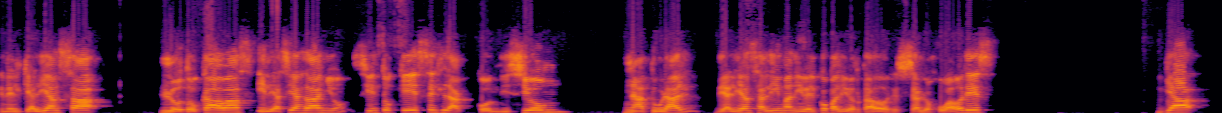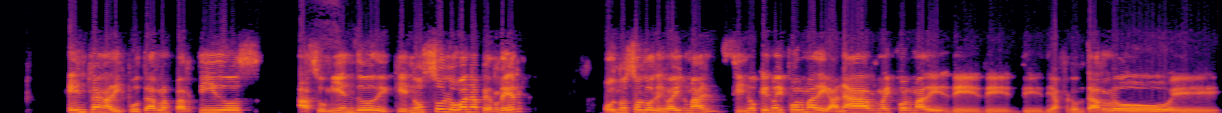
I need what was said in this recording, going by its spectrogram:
en el que Alianza lo tocabas y le hacías daño, siento que esa es la condición natural de Alianza Lima a nivel Copa Libertadores. O sea, los jugadores ya entran a disputar los partidos asumiendo de que no solo van a perder o no solo les va a ir mal, sino que no hay forma de ganar, no hay forma de, de, de, afrontarlo, eh,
